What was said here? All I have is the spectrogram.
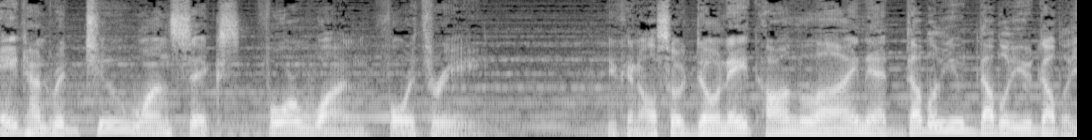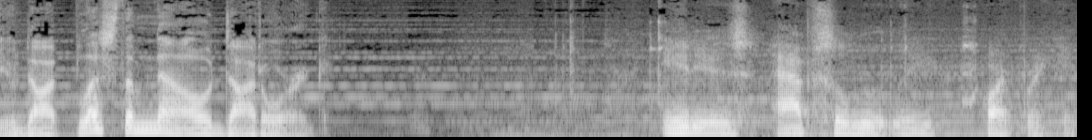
800 216 4143. You can also donate online at www.blessthemnow.org. It is absolutely heartbreaking.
